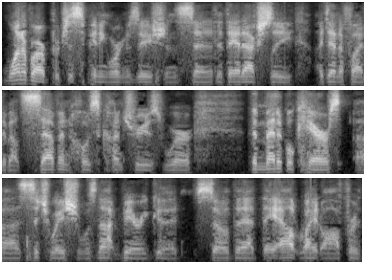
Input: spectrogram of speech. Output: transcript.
one of our participating organizations said that they had actually identified about seven host countries where the medical care uh, situation was not very good, so that they outright offered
